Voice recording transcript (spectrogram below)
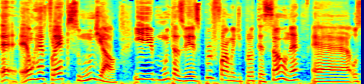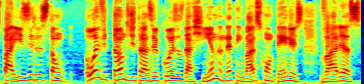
É, é, um reflexo mundial. E muitas vezes, por forma de proteção, né, é, os países eles estão ou evitando de trazer coisas da China, né? Tem vários containers, várias,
